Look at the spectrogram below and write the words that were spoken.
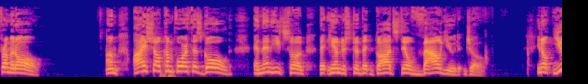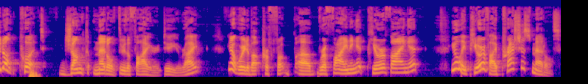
from it all. Um, I shall come forth as gold. And then he saw that he understood that God still valued Job. You know, you don't put junk metal through the fire, do you, right? You're not worried about uh, refining it, purifying it. You only purify precious metals.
